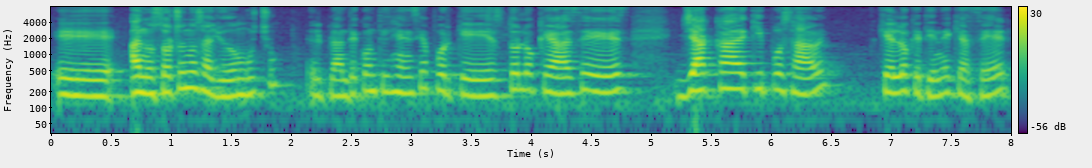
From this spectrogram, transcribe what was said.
Eh, a nosotros nos ayudó mucho el plan de contingencia porque esto lo que hace es, ya cada equipo sabe qué es lo que tiene que hacer.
